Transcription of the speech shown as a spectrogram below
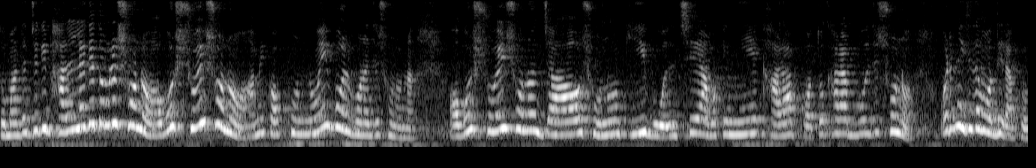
তোমাদের যদি ভালো লাগে তোমরা শোনো, অবশ্যই শোনো। আমি কখনোই বলব না যে শোনো না। অবশ্যই শোনো, যাও, শোনো কি বলছে, আমাকে নিয়ে খারাপ, কত খারাপ বলছে, শোনো। ওটা নিজেদের মধ্যে রাখো।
